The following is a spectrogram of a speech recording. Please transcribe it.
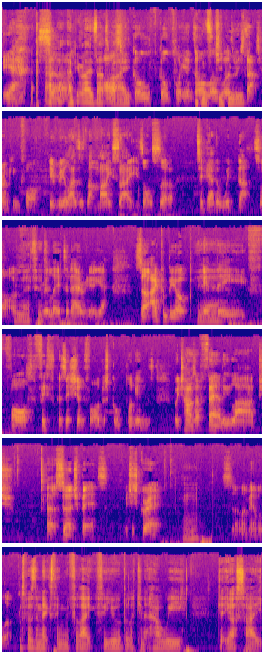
Yeah, so I didn't realise that's awesome why. Gulp, Gulp plugins, all those words which that's ranking for. It realizes that my site is also together with that sort of Related. related area. Yeah, so I can be up Yeah. in the fourth, fifth position for just Gulp plugins, which has a fairly large uh, search base, which is great. Mhm. So let me have a look. I suppose the next thing for like for you will be looking at how we get your site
